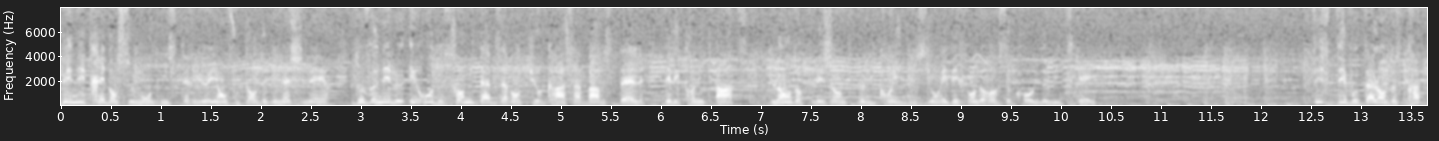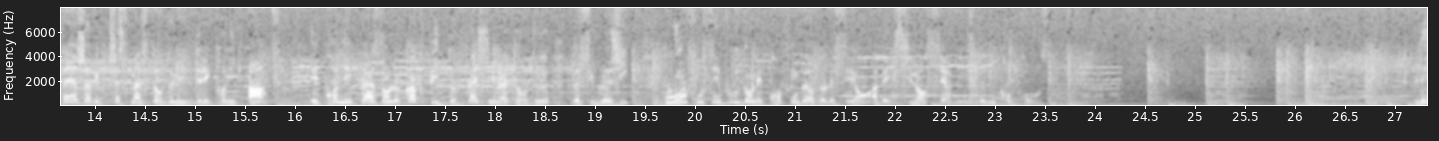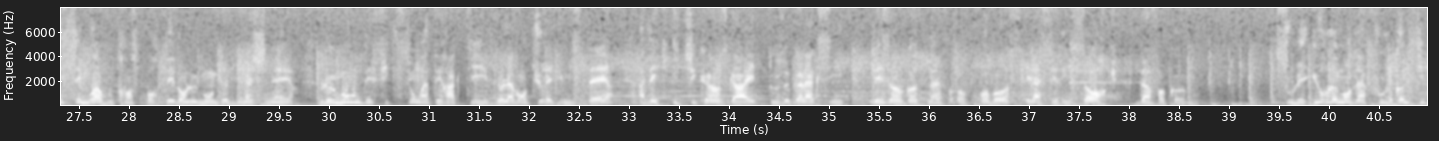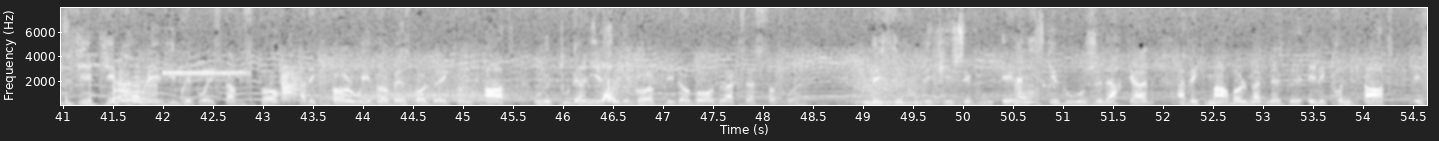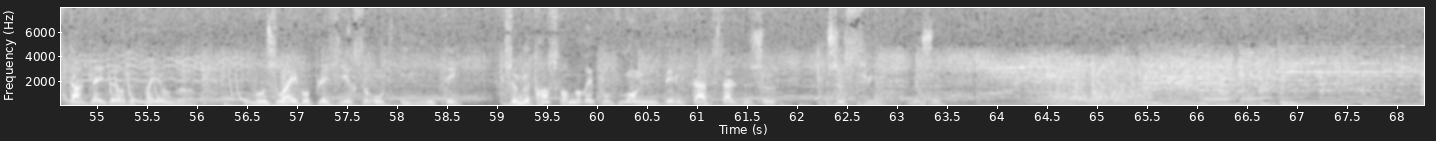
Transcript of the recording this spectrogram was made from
Pénétrez dans ce monde mystérieux et envoûtant de l'imaginaire. Devenez le héros de formidables aventures grâce à Barb's Tale d'Electronic Arts, Land of Legends de Microillusion et Defender of the Crown de Meetscape. Testez vos talents de stratège avec Chessmaster 2000 d'Electronic Arts et prenez place dans le cockpit de Fly Simulator 2 de Sublogic ou enfoncez-vous dans les profondeurs de l'océan avec Silence Service de Microprose. Laissez-moi vous transporter dans le monde de l'imaginaire, le monde des fictions interactives, de l'aventure et du mystère, avec Hitchhiker's Guide to the Galaxy, Laser Gotneuf of Phobos et la série Zork d'Infocom. Sous les hurlements de la foule, comme si vous y étiez tremblé et vibré pour les stars du sport, avec All Weaver Baseball de Electronic Arts ou le tout dernier jeu de golf Leaderboard de Access Software. Laissez-vous défier chez vous et risquez-vous au jeu d'arcade avec Marble Madness de Electronic Arts et Star Glider de Firebird. Vos joies et vos plaisirs seront illimités. Je me transformerai pour vous en une véritable salle de jeu. Je suis le jeu.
